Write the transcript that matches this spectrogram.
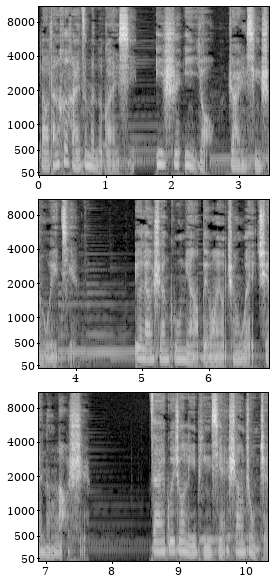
老谭和孩子们的关系。亦师亦友，让人心生慰藉。月亮山姑娘被网友称为全能老师，在贵州黎平县上仲镇，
